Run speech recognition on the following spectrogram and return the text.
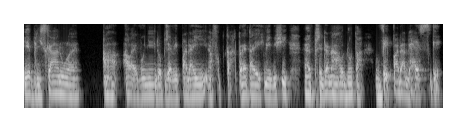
je blízká nule, a, ale oni dobře vypadají na fotkách. To je ta jejich nejvyšší eh, přidaná hodnota. Vypadat hezky.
